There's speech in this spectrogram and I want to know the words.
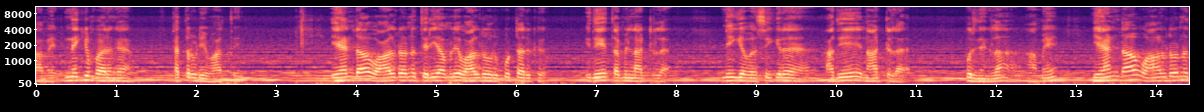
ஆமே இன்னைக்கும் பாருங்க கத்தருடைய வார்த்தை. ஏன்டா வாழ்கிறோன்னு தெரியாமலே வாழ்கிற ஒரு கூட்டம் இருக்குது இதே தமிழ்நாட்டில். நீங்கள் வசிக்கிற அதே நாட்டில். புரியுதுங்களா ஆமே ஏன்டா வாழ்கிறோன்னு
